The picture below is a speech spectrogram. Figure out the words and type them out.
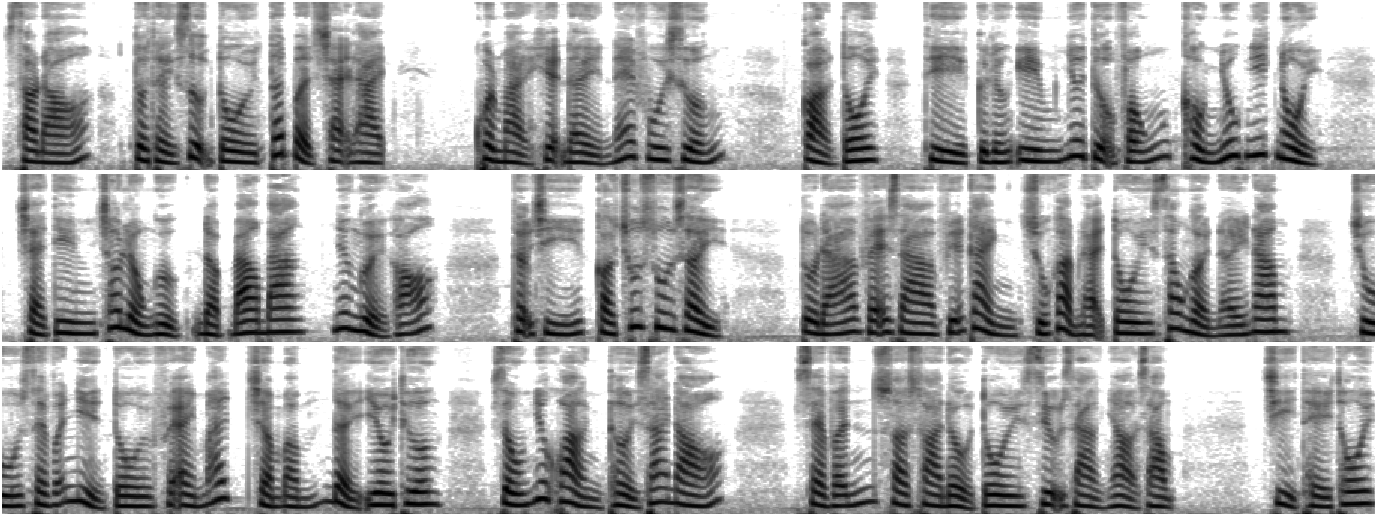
Sau đó, tôi thấy sự tôi tất bật chạy lại. Khuôn mặt hiện đầy nét vui sướng. Còn tôi thì cứ đứng im như tượng phóng không nhúc nhích nổi. Trái tim cho lồng ngực đập bang bang như người gõ. Thậm chí có chút run rẩy. Tôi đã vẽ ra viễn cảnh chú gặp lại tôi sau ngần ấy năm. Chú sẽ vẫn nhìn tôi với ánh mắt trầm ấm đầy yêu thương, giống như khoảng thời gian đó. Sẽ vẫn xoa xoa đầu tôi dịu dàng nhỏ giọng. Chỉ thế thôi,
